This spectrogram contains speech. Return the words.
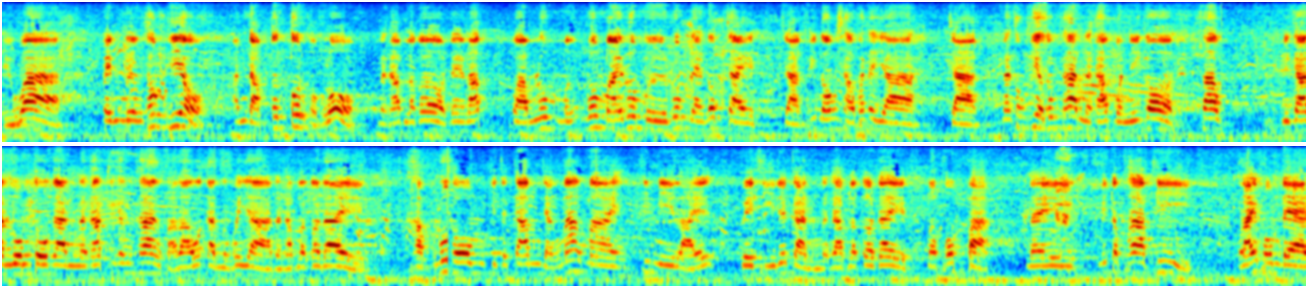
ถือว่าเป็นเมืองท่องเที่ยวอันดับต้นๆของโลกนะครับ แล้วก็ได้รับความร่วมร่วมไม้ร่วมมือร่วมแรงร่วมใจ จากพี่น้องชาวพัทยา จากนักท่องเที่ยวทุกท่านนะครับ วันนี้ก็ทราบมีการรวมตัวกันนะครับที่ข้างๆสาราว่าการเมืองพัทยานะครับ แล้วก็ได้ ขับร่วมชมกิจกรรมอย่างมากมายที่มีหลายเวทีด้วยกันนะครับ แล้วก็ได้มาพบปะในมิตรภาพที่ไร้พรมแดน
